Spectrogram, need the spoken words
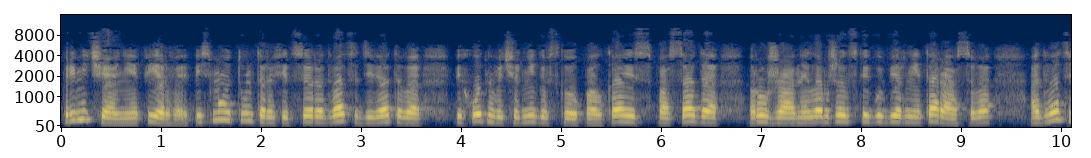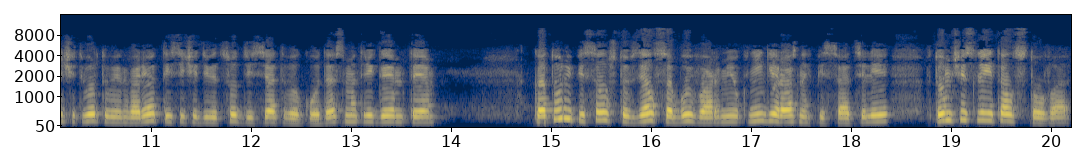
Примечание. Первое. Письмо от унтер-офицера 29-го пехотного Черниговского полка из посада Ружаны Ламжинской губернии Тарасова от 24 января 1910 года, смотри ГМТ, который писал, что взял с собой в армию книги разных писателей, в том числе и Толстого.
